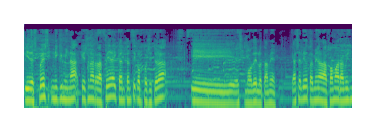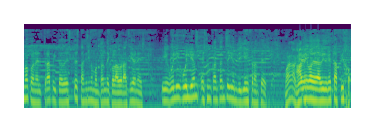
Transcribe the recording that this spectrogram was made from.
Y después Nicki Minaj, que es una rapera y cantante, compositora y es modelo también. Que ha salido también a la fama ahora mismo con el trap y todo esto, está haciendo un montón de colaboraciones. Y Willy William es un cantante y un DJ francés. Bueno, aquí- Amigo de David Guetta fijo.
